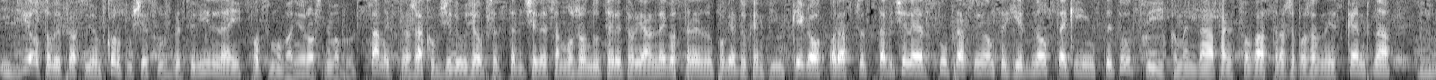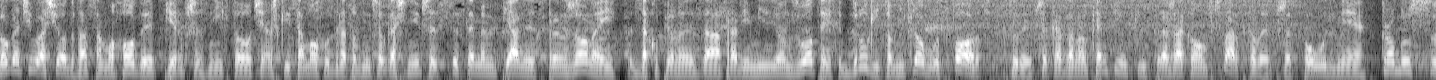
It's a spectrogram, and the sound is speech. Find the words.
i dwie osoby pracują w Korpusie Służby Cywilnej. W podsumowaniu rocznym oprócz samych strażaków wzięli udział przedstawiciele samorządu terytorialnego z terenu powiatu kępińskiego oraz przedstawiciele współpracujących jednostek i instytucji. Komenda Państwowa Straży Pożarnej z Kępna wzbogaciła się o dwa samochody. Pierwszy z nich to ciężki samochód ratowniczo-gaśniczy z systemem piany sprężonej, zakupiony za prawie milion złotych. Drugi to mikro mikrobus Ford, który przekazano kempińskim strażakom w czwartkowe przedpołudnie. Mikrobus e,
